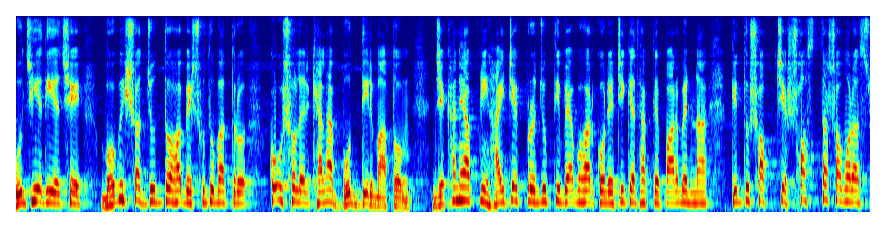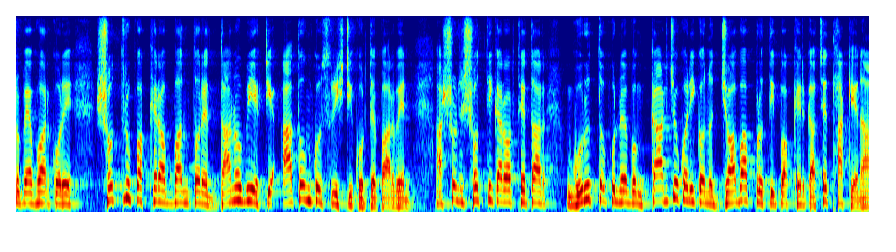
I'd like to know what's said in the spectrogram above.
বুঝিয়ে দিয়েছে ভবিষ্যৎ যুদ্ধ হবে শুধুমাত্র কৌশলের খেলা বুদ্ধির মাতম, যেখানে আপনি হাইটেক প্রযুক্তি ব্যবহার করে টিকে থাকতে পারবেন না, কিন্তু সবচেয়ে সস্তা সমরাস্ত্র ব্যবহার করে শত্রুপক্ষের অভ্যন্তরে দানবী একটি আতঙ্ক সৃষ্টি করতে পারবেন। আসলে সত্যিকার অর্থে তার গুরুত্বপূর্ণ এবং কার্যকরী কোনো জবাব প্রতিপক্ষের কাছে থাকে না।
